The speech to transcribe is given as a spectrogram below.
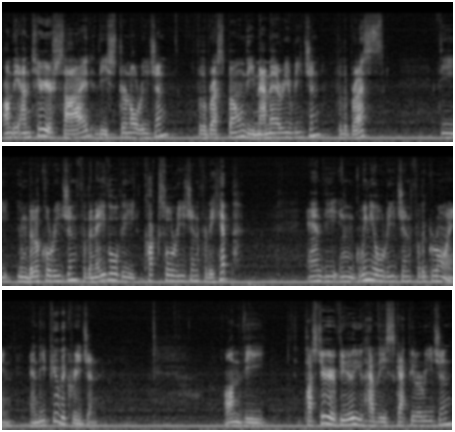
on the anterior side the sternal region, for the breastbone, the mammary region, for the breasts, the umbilical region for the navel, the coxal region for the hip, and the inguinal region for the groin, and the pubic region. On the posterior view, you have the scapular region,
